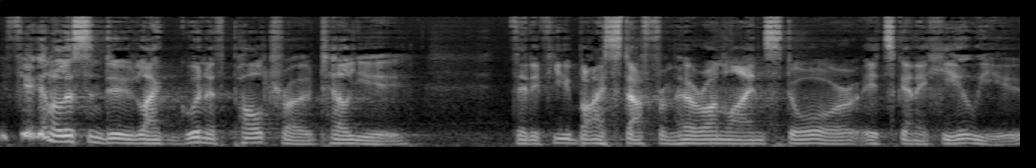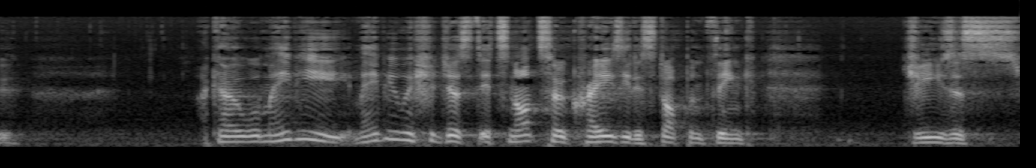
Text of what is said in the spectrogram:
if you're going to listen to like Gwyneth Paltrow tell you that if you buy stuff from her online store, it's going to heal you, I go, well, maybe, maybe we should just, it's not so crazy to stop and think Jesus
